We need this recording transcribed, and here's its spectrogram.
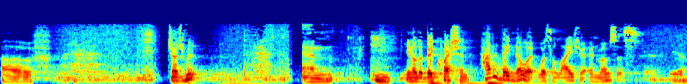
of judgment. And, you know, the big question, how did they know it was Elijah and Moses? Yeah.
